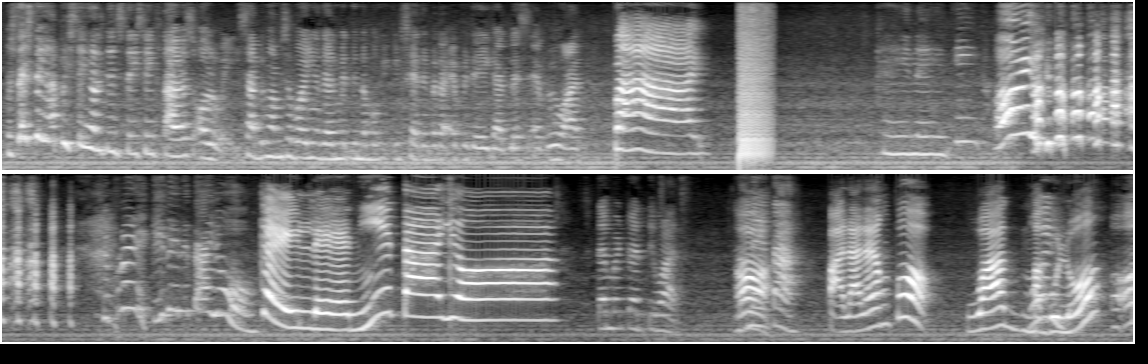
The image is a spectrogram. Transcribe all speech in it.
Basta stay happy, stay healthy, and stay safe tayo as always. Sabi nga sa buhay nyo, helmet din na bukikip setting better everyday. God bless everyone. Bye! Kay Lenny. Ay! Siyempre, kay Lenny tayo. Kay Lenny tayo. September 21. Oh. Luneta. Paalala lang po, huwag magulo. Oo,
